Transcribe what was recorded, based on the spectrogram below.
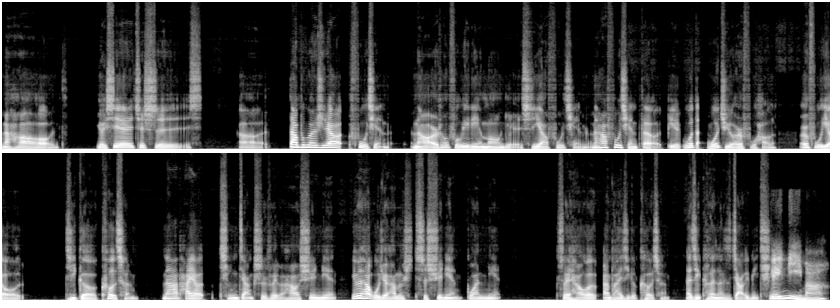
然后有些就是呃，大部分是要付钱的，然后儿童福利联盟也是要付钱的。那他付钱的，比如我的我举儿福好了，儿福有几个课程，那他要请讲师费嘛，他要训练，因为他我觉得他们是训练观念，所以他会安排几个课程，那几个课程是缴一笔钱给你吗？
